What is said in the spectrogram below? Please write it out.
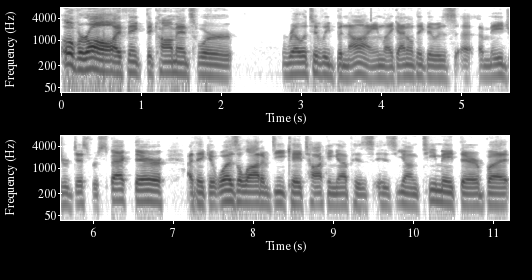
overall I think the comments were relatively benign. Like I don't think there was a, a, major disrespect there. I think it was a lot of DK talking up his his young teammate there, but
